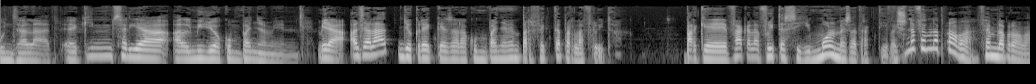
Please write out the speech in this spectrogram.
un gelat? Eh, quin seria el millor acompanyament? Mira, el gelat jo crec que és l'acompanyament perfecte per la fruita perquè fa que la fruita sigui molt més atractiva. Això no fem la prova, fem la prova.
